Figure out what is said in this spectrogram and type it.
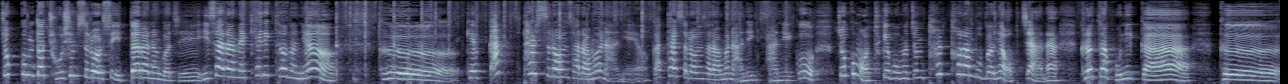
조금 더 조심스러울 수 있다라는 거지. 이 사람의 캐릭터는요. 그, 깍 까탈스러운 사람은 아니에요. 까탈스러운 사람은 아니, 아니고 조금 어떻게 보면 좀 털털한 부분이 없지 않아. 그렇다 보니까 그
